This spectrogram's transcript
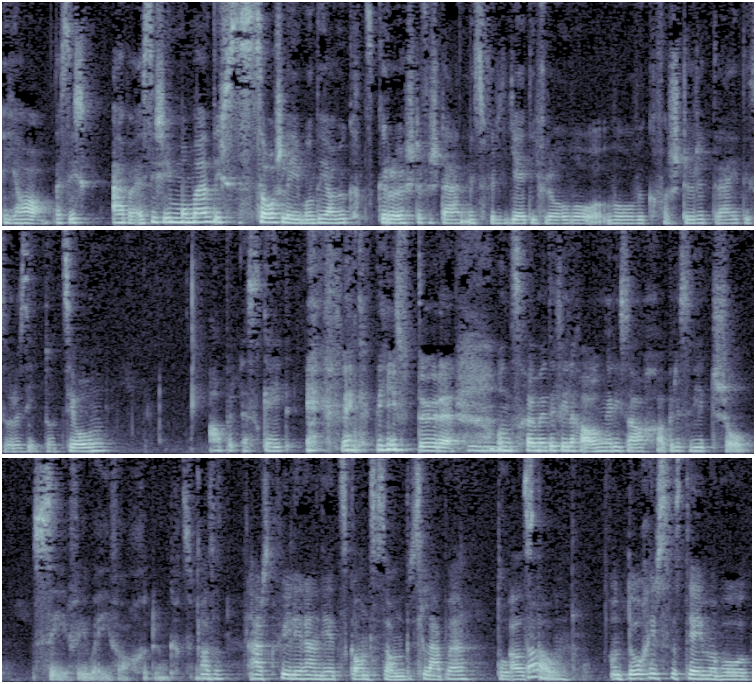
ja, es ist eben, es ist im Moment ist es so schlimm und ich habe wirklich das grösste Verständnis für jede Frau, die, die wirklich fast durchdreht in so einer Situation aber es geht effektiv durch. Mhm. Und es kommen dann vielleicht andere Sachen, aber es wird schon sehr viel einfacher, denke ich Also hast du das Gefühl, ihr habt jetzt ein ganz anderes Leben Total. als du? Und doch ist es ein Thema, wo,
